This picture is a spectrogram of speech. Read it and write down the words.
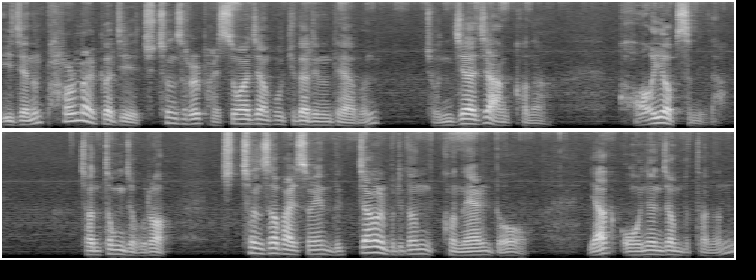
이제는 8월 말까지 추천서를 발송하지 않고 기다리는 대학은 존재하지 않거나 거의 없습니다. 전통적으로 추천서 발송에 늑장을 부리던 코넬도 약 5년 전부터는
